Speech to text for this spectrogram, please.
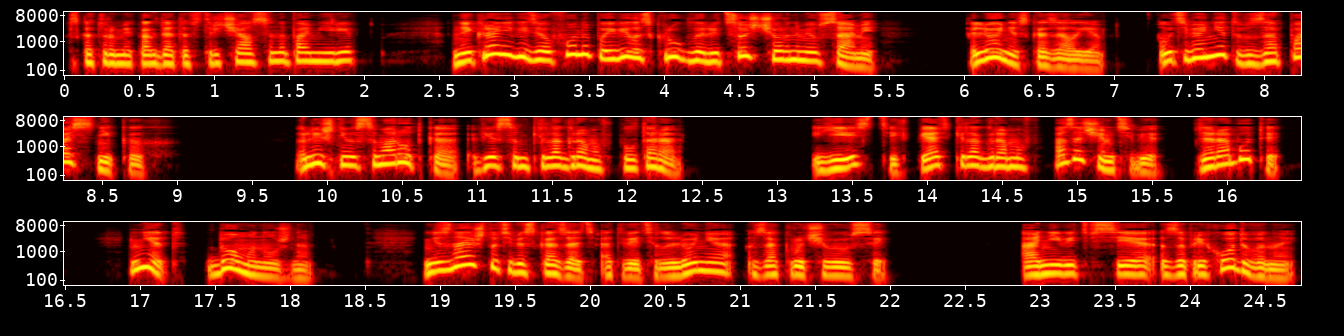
с которым я когда-то встречался на Памире. На экране видеофона появилось круглое лицо с черными усами. «Леня», — сказал я, — «у тебя нет в запасниках лишнего самородка весом килограммов полтора?» «Есть, и в пять килограммов. А зачем тебе? Для работы?» «Нет, дома нужно». «Не знаю, что тебе сказать», — ответил Леня, закручивая усы. «Они ведь все заприходованы».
